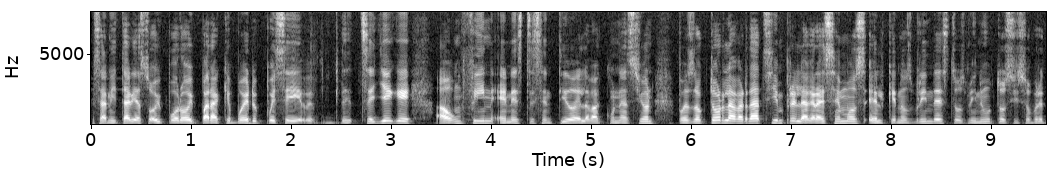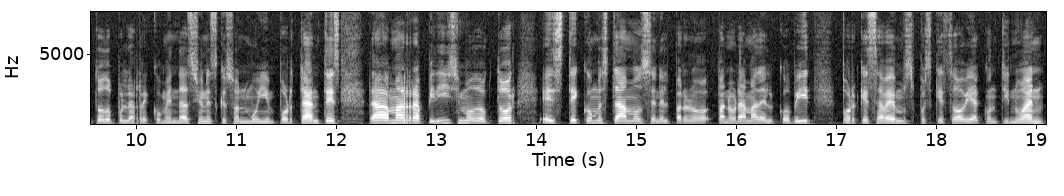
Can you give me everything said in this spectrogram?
sanitarias hoy por hoy para que, bueno, pues se, se llegue a un fin en este sentido de la vacunación. Pues doctor, la verdad siempre le agradecemos el que nos brinde estos minutos y sobre todo por las recomendaciones que son muy importantes antes. Nada más rapidísimo, doctor, este, ¿cómo estamos en el panorama del COVID? Porque sabemos pues que todavía continúan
